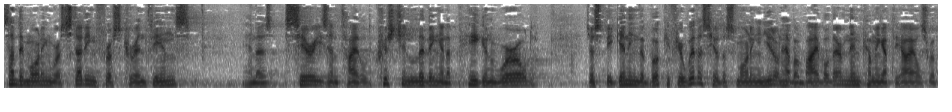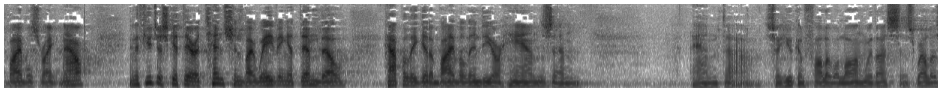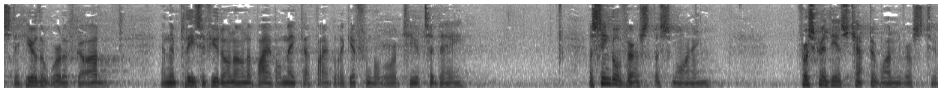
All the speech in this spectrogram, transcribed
Sunday morning we're studying 1 Corinthians and a series entitled Christian Living in a Pagan World. Just beginning the book. If you're with us here this morning and you don't have a Bible, there are men coming up the aisles with Bibles right now. And if you just get their attention by waving at them, they'll happily get a Bible into your hands and and uh, so you can follow along with us as well as to hear the Word of God. And then please, if you don't own a Bible, make that Bible a gift from the Lord to you today. A single verse this morning. 1 Corinthians chapter 1 verse 2.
